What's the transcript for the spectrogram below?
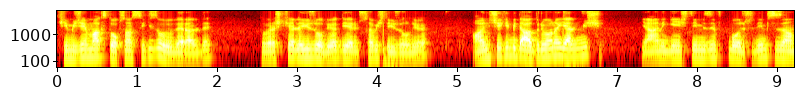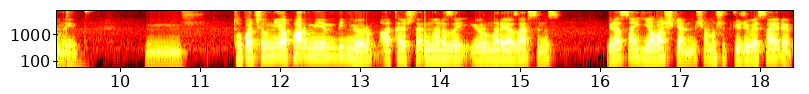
Kimmice max 98 oluyordu herhalde. Kvaratskhelia 100 oluyor. Diğer Savic de 100 oluyor. Aynı şekilde bir de Adriana gelmiş. Yani gençliğimizin futbolcusu diyeyim siz anlayın. Hmm, top açılımı yapar mıyım bilmiyorum. Arkadaşlar yorumlara, yorumlara yazarsınız. Biraz sanki yavaş gelmiş ama şut gücü vesaire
